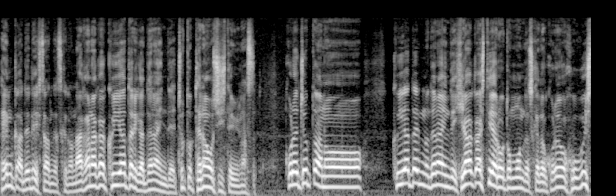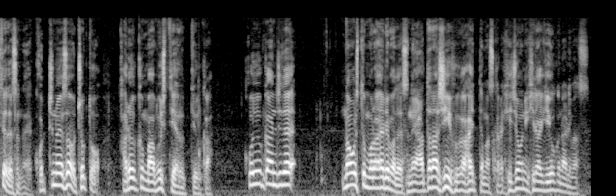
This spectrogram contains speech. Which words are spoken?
変化出てきたんですけどなかなか食い当たりが出ないんでちょっと手直ししてみます。これちょっとあのー食い当たりの出ないんで開かしてやろうと思うんですけどこれをほぐしてですねこっちの餌をちょっと軽くまぶしてやるっていうかこういう感じで直してもらえればですね新しい麩が入ってますから非常に開き良くなります。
